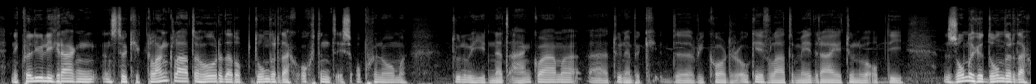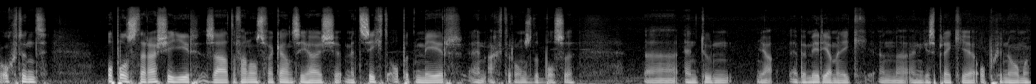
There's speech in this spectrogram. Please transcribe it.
En ik wil jullie graag een, stukje klank laten horen dat op donderdagochtend is opgenomen toen we hier net aankwamen. Uh, toen heb ik de recorder ook even laten meedraaien. Toen we op die zonnige donderdagochtend op ons terrasje hier zaten van ons vakantiehuisje. Met zicht op het meer en achter ons de bossen. Uh, en toen ja, hebben Mirjam en ik een, een gesprekje opgenomen.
